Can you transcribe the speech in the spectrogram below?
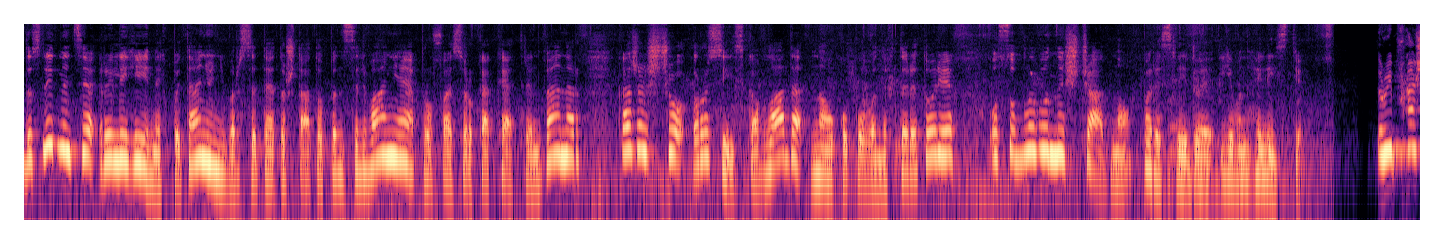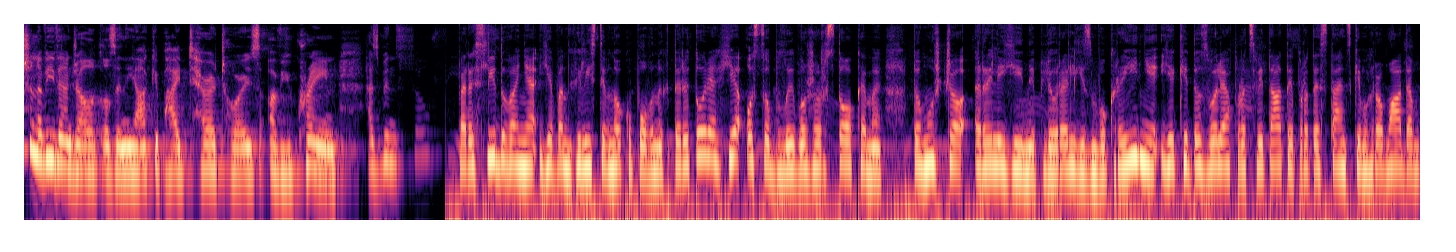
Дослідниця релігійних питань університету штату Пенсильванія, професорка Кетрін Венер, каже, що російська влада на окупованих територіях особливо нещадно переслідує євангелістів. The repression of evangelicals in the occupied territories of Ukraine has been so. Переслідування євангелістів на окупованих територіях є особливо жорстокими, тому що релігійний плюралізм в Україні, який дозволяв процвітати протестантським громадам,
